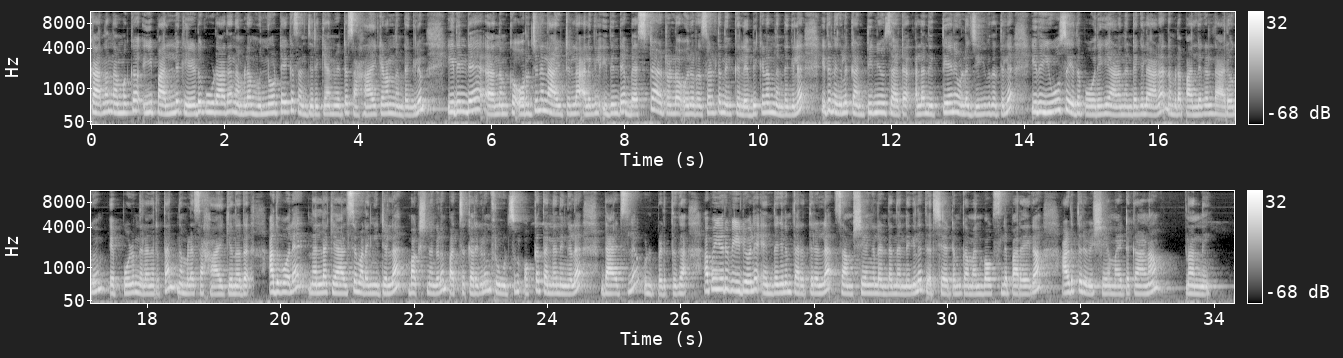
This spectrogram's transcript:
കാരണം നമുക്ക് ഈ പല്ല് കേടുകൂടാതെ നമ്മളെ മുന്നോട്ടേക്ക് സഞ്ചരിക്കാൻ വേണ്ടി സഹായിക്കണം എന്നുണ്ടെങ്കിലും ഇതിന്റെ നമുക്ക് ഒറിജിനൽ ആയിട്ടുള്ള അല്ലെങ്കിൽ ഇതിന്റെ ബെസ്റ്റ് ആയിട്ടുള്ള ഒരു റിസൾട്ട് നിങ്ങൾക്ക് ലഭിക്കണം എന്നുണ്ടെങ്കിൽ ഇത് നിങ്ങൾ കണ്ടിന്യൂസ് ആയിട്ട് അല്ല നിത്യേനയുള്ള ജീവിതത്തിൽ ഇത് യൂസ് ചെയ്ത് പോരുകയാണെന്നുണ്ടെങ്കിലാണ് നമ്മുടെ പല്ലുകളുടെ ആരോഗ്യം എപ്പോഴും നിലനിർത്താൻ നമ്മളെ സഹായിക്കുന്നത്. അതുപോലെ നല്ല കാൽസ്യം അടങ്ങിയിട്ടുള്ള ഭക്ഷണങ്ങളും പച്ചക്കറികളും ഫ്രൂട്ട്സും ഒക്കെ തന്നെ നിങ്ങൾ ഡയറ്റ്സിൽ ഉൾപ്പെടുത്തുക. അപ്പോൾ ഈ ഒരു വീഡിയോയിൽ എന്തെങ്കിലും തരത്തിലുള്ള സംശയങ്ങൾ ഉണ്ടെന്നുണ്ടെങ്കിൽ തീർച്ചയായിട്ടും കമന്റ് ബോക്സിൽ പറയുക. അടുത്തൊരു വിഷയമായിട്ട് കാണാം. നന്ദി.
